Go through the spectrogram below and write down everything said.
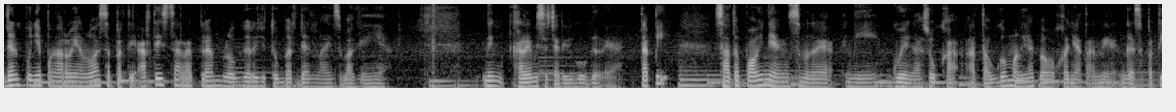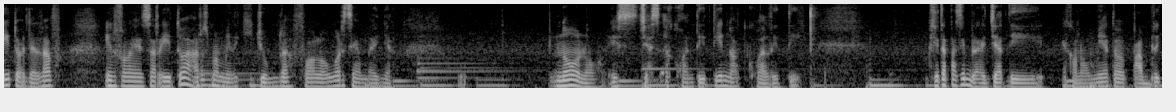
dan punya pengaruh yang luas seperti artis, selebgram, blogger, youtuber, dan lain sebagainya ini kalian bisa cari di Google ya. Tapi satu poin yang sebenarnya ini gue nggak suka atau gue melihat bahwa kenyataannya nggak seperti itu adalah influencer itu harus memiliki jumlah followers yang banyak. No no it's just a quantity not quality. Kita pasti belajar di ekonomi atau pabrik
